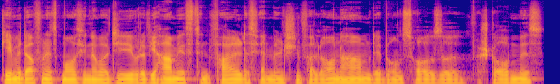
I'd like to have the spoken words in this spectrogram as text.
Gehen wir davon jetzt mal aus, oder wir haben jetzt den Fall, dass wir einen Menschen verloren haben, der bei uns zu Hause verstorben ist.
